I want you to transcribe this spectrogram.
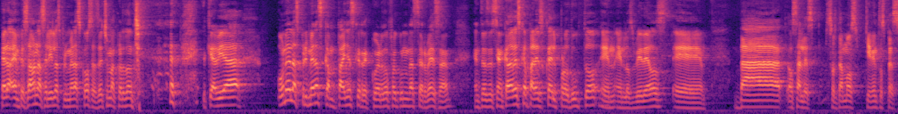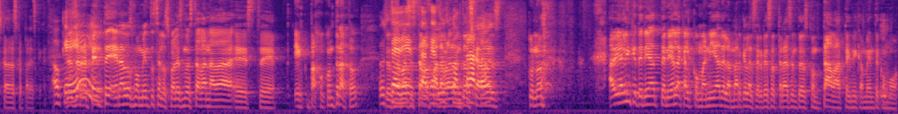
Pero empezaban a salir las primeras cosas. De hecho, me acuerdo que, que había. Una de las primeras campañas que recuerdo fue con una cerveza. Entonces decían, cada vez que aparezca el producto en, en los videos, eh, va. O sea, les soltamos 500 pesos cada vez que aparezca. Ok. Entonces, de repente, eran los momentos en los cuales no estaba nada este, bajo contrato. Entonces, nada más estaba palabrado. Entonces, cada vez. Había alguien que tenía, tenía la calcomanía de la marca de la cerveza atrás, entonces contaba técnicamente como...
